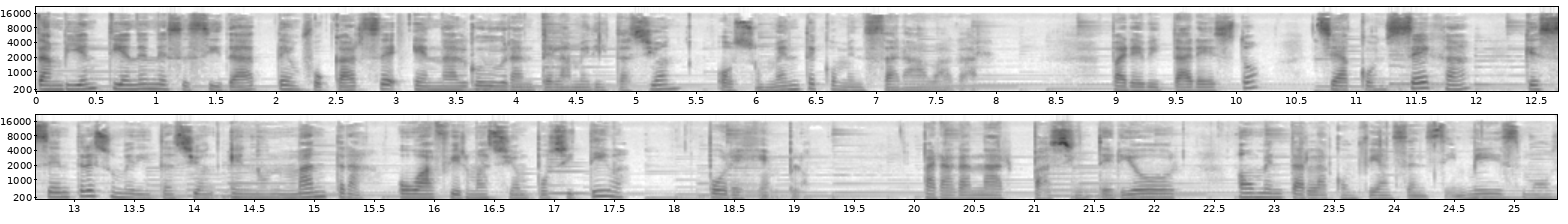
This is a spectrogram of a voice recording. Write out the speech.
también tiene necesidad de enfocarse en algo durante la meditación o su mente comenzará a vagar. Para evitar esto, se aconseja que centre su meditación en un mantra o afirmación positiva. Por ejemplo, para ganar paz interior, aumentar la confianza en sí mismos,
